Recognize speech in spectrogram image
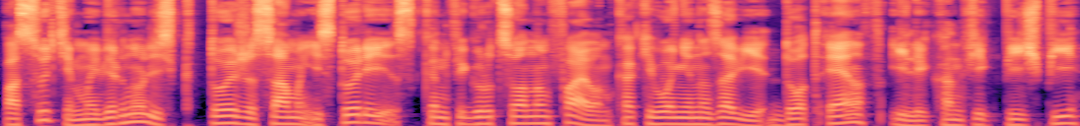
По сути, мы вернулись к той же самой истории с конфигурационным файлом, как его ни назови, .env или config.php.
